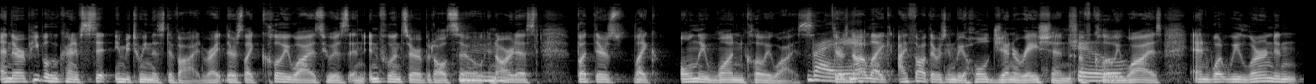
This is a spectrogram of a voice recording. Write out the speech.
And there are people who kind of sit in between this divide, right? There's like Chloe Wise, who is an influencer but also an mm. artist, but there's like only one Chloe Wise. Right. There's not like I thought there was going to be a whole generation True. of Chloe Wise. And what we learned in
